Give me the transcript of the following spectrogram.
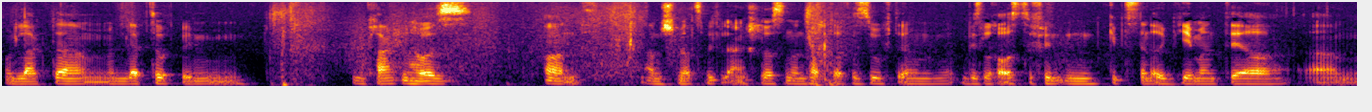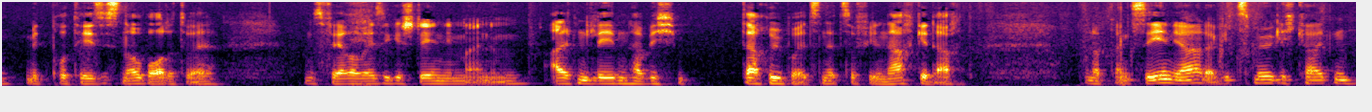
und lag da mit dem Laptop im, im Krankenhaus und am Schmerzmittel angeschlossen und habe da versucht, ähm, ein bisschen rauszufinden, gibt es denn irgendjemand, der ähm, mit Prothese snowboardet, weil ich muss fairerweise gestehen, in meinem alten Leben habe ich darüber jetzt nicht so viel nachgedacht und habe dann gesehen, ja, da gibt es Möglichkeiten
